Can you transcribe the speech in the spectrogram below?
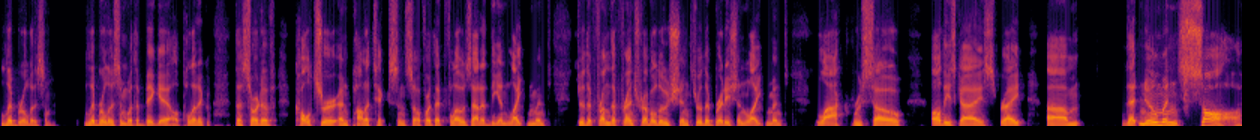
liberalism liberalism with a big L, political, the sort of culture and politics and so forth that flows out of the Enlightenment through the from the French Revolution through the British Enlightenment, Locke, Rousseau, all these guys, right? Um, that Newman saw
